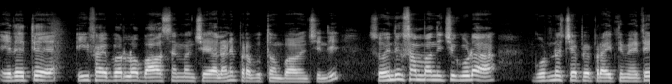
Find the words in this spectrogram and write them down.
ఏదైతే టీ ఫైబర్లో భాగస్వామ్యం చేయాలని ప్రభుత్వం భావించింది. సో ఇందుకు సంబంధించి కూడా గుడ్ న్యూస్ చెప్పే ప్రయత్నం అయితే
